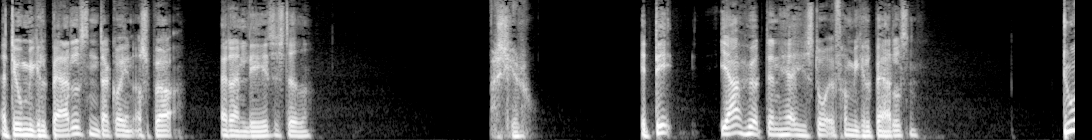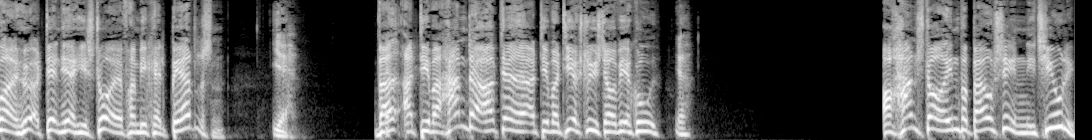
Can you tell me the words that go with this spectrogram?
At det er jo Michael Bertelsen, der går ind og spørger, er der en læge til stede? Hvad siger du? Ja, det, jeg har hørt den her historie fra Michael Bertelsen. Du har hørt den her historie fra Michael Bertelsen. Ja. Hvad? At det var ham, der opdagede, at det var Dirks Lys, der var ved at gå ud? Ja. Og han står inde på bagscenen i Tivoli.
